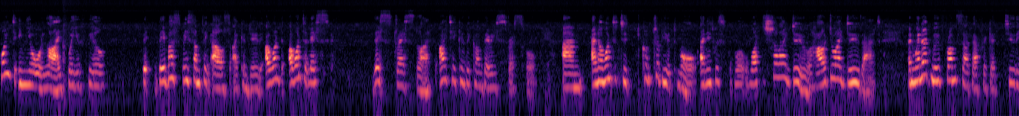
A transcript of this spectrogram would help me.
point in your life where you feel there must be something else I can do. I want I want a less less stressed life. IT can become very stressful. Um, and I wanted to contribute more. And it was, well, what shall I do? How do I do that? And when I'd moved from South Africa to the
